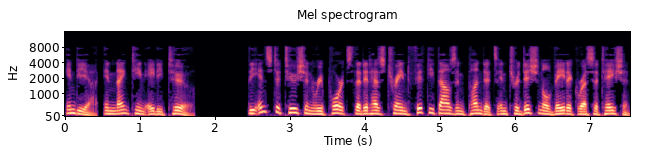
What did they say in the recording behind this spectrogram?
India, in 1982. The institution reports that it has trained 50,000 pundits in traditional Vedic recitation.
